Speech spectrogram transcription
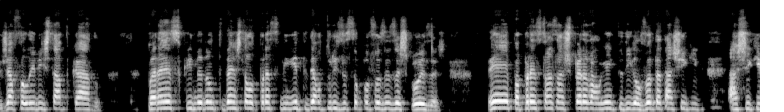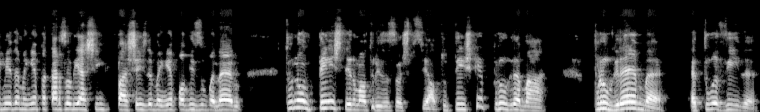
Já falei disto há bocado. Parece que ainda não te deste, parece que ninguém te deu autorização para fazer as coisas. É, pá, parece que estás à espera de alguém que te diga levanta-te às 5, às 5 e meia da manhã para estares ali às 5 para às 6 da manhã para ouvires o banheiro. Tu não tens de ter uma autorização especial, tu tens que é programar. Programa a tua vida.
